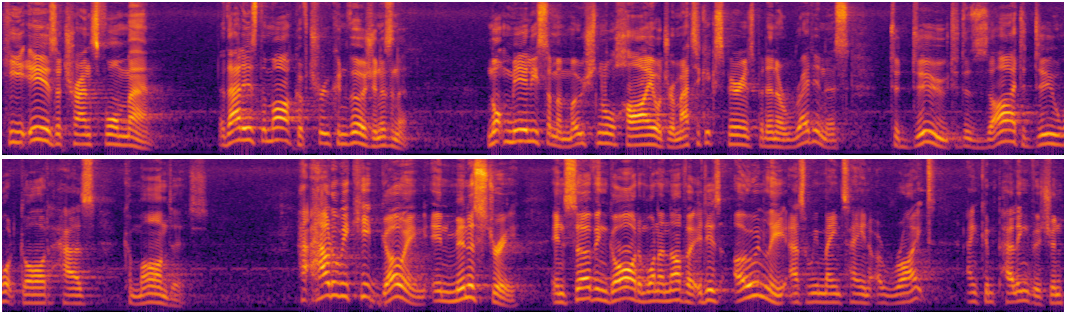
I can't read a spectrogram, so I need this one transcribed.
He is a transformed man. That is the mark of true conversion, isn't it? Not merely some emotional high or dramatic experience, but in a readiness to do, to desire to do what God has commanded. How do we keep going in ministry, in serving God and one another? It is only as we maintain a right and compelling vision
